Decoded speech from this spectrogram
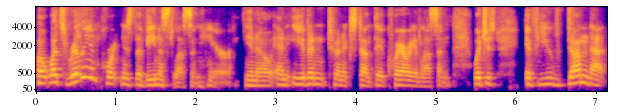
But what's really important is the Venus lesson here, you know, and even to an extent, the Aquarian lesson, which is if you've done that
